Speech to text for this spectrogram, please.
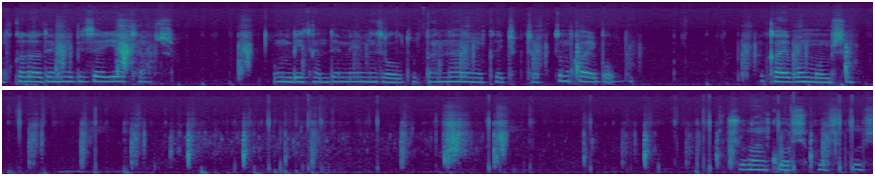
Bu kadar demir bize yeter. 11 tane demirimiz oldu. Ben nereden yukarı çıkacaktım? Kayboldum. Kaybolmamışım. Şuradan koş koş koş.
